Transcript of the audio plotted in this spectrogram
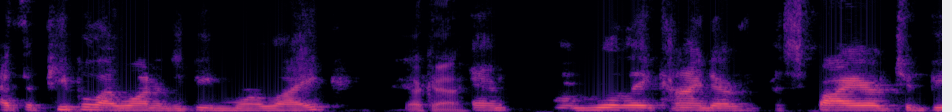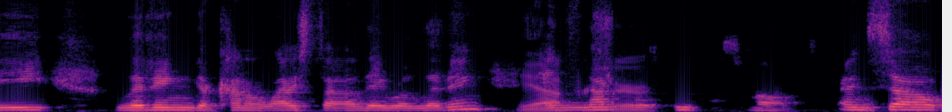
at the people I wanted to be more like. Okay. And, and really kind of aspired to be living the kind of lifestyle they were living. Yeah, and for none sure. of people smoked. And so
